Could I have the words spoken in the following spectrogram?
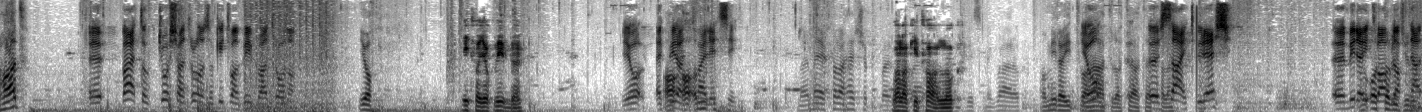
had. Ö, vártok, gyorsan drónozok, itt van Vibra a drónom. Jó. Itt vagyok, Vibbe. Jó, egy A- pillanat, a- fáj én megyek fel a hatchet. Valakit hallok. Krisz, még várok. A Mira itt van Jó. hátul a teater Ö, fele. site üres. Ö, mire Jó, itt ott van a ablaknál.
